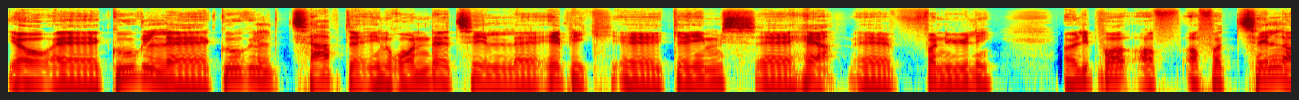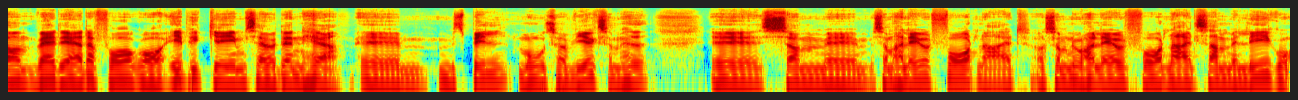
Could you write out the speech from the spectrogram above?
Jo, uh, Google, uh, Google tabte en runde til uh, Epic uh, Games uh, her uh, for nylig. Og vil lige prøve at, at fortælle om, hvad det er, der foregår. Epic Games er jo den her øh, spilmotorvirksomhed, øh, som, øh, som har lavet Fortnite, og som nu har lavet Fortnite sammen med Lego.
